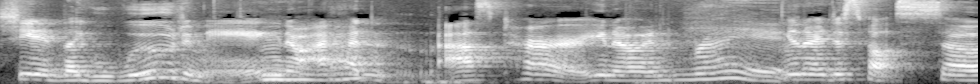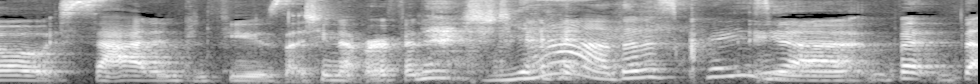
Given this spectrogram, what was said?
She had like wooed me. You know, I hadn't asked her. You know, and Right. and I just felt so sad and confused that she never finished. it. yeah, that is crazy. Yeah, but the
